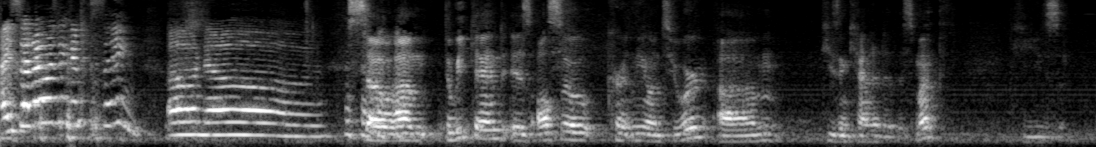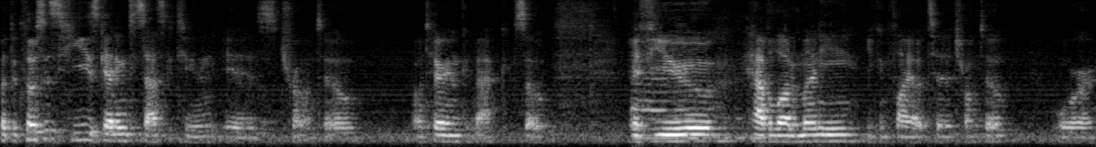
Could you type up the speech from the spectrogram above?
I said I wasn't gonna sing. Oh no. So um, The Weeknd is also currently on tour. Um, he's in Canada this month. He's but the closest he's getting to Saskatoon is Toronto, Ontario, and Quebec. So if you have a lot of money, you can fly out to Toronto or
